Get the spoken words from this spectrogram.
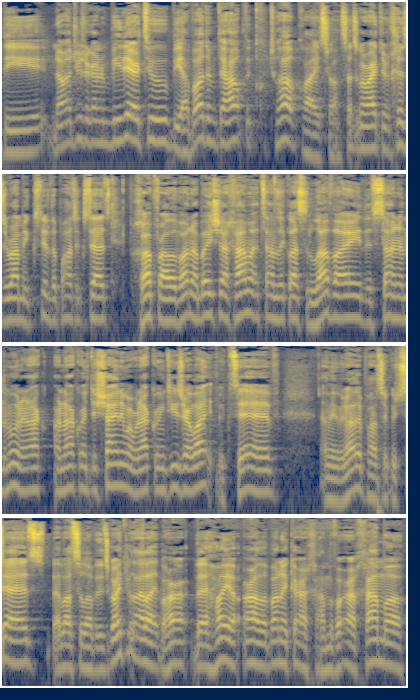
the non-Jews are going to be there to be avodim to help the, to help Klal Yisrael. So it's going to write Chizar Ksiv. The pasuk says, "It sounds like less lavai. The sun and the moon are not, are not going to shine anymore. We're not going to use our light." Ksiv. And we have another pasuk which says that last love there's going to be light. The haya ar lavana karachama arachama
